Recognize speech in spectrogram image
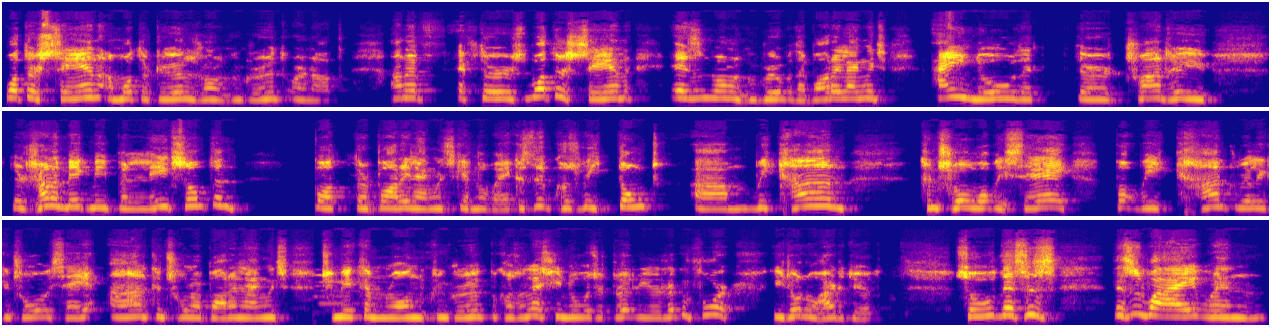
what they're saying and what they're doing is running congruent or not. And if if there's what they're saying isn't running congruent with their body language, I know that they're trying to they're trying to make me believe something, but their body language is giving away because because we don't um we can control what we say, but we can't really control what we say and control our body language to make them run congruent because unless you know what you're, you're looking for, you don't know how to do it. So this is this is why when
